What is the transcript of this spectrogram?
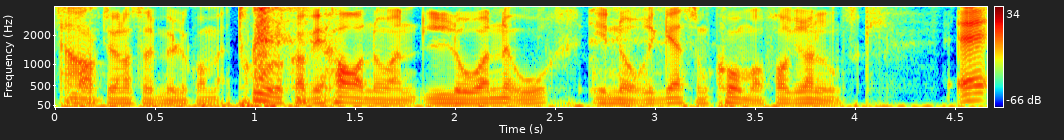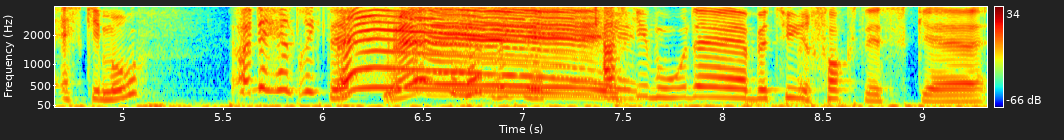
så langt unna som det er mulig å komme, tror dere vi har noen låneord i Norge som kommer fra grønlandsk? Eh, Eskimo. Ja, det er helt riktig. Hey! er. Eskimo det betyr faktisk eh,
